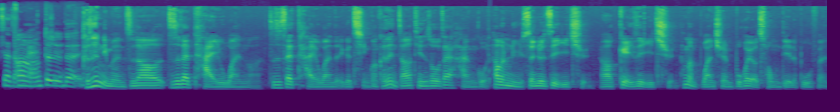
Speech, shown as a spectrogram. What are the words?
这种感觉。嗯，对对对。可是你们知道这是在台湾吗？这是在台湾的一个情况。可是你知道，听说在韩国，他们女生就自己一群，然后 gay 自己一群，他们完全不会有重叠的部分，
